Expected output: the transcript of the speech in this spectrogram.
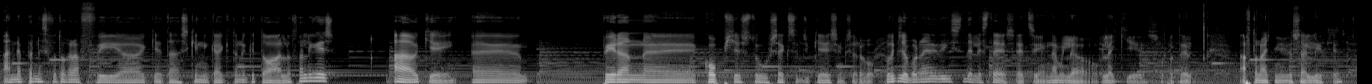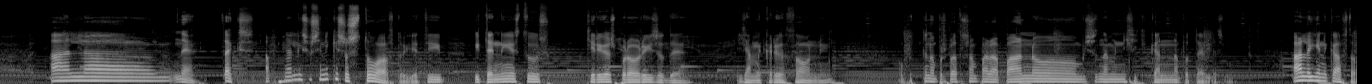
αν έπαιρνες τη φωτογραφία και τα σκηνικά και το ένα και το άλλο, θα έλεγες. Α, ok. Okay, ε, πήραν ε, κόπιες του Sex Education, ξέρω εγώ. Που δεν ξέρω, μπορεί να είναι οι συντελεστές, έτσι, να μην λέω βλακίες. Οπότε αυτό να έχει μια αλήθεια. Αλλά ναι, εντάξει. Από την άλλη, ίσως είναι και σωστό αυτό, γιατί οι ταινίες τους κυρίως προορίζονται για μικρή οθόνη. Οπότε να προσπαθούσαν παραπάνω, ίσως να μην είχε και κανένα αποτέλεσμα. Αλλά γενικά αυτό.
